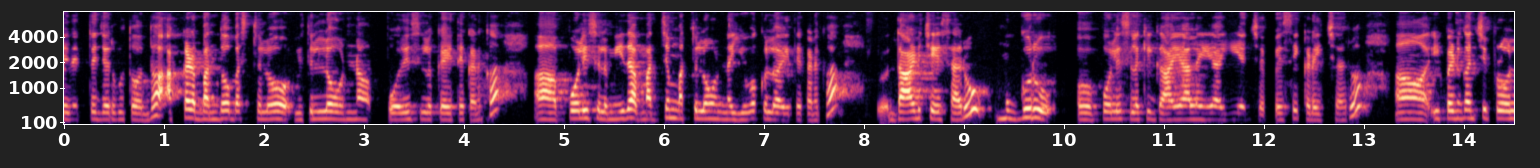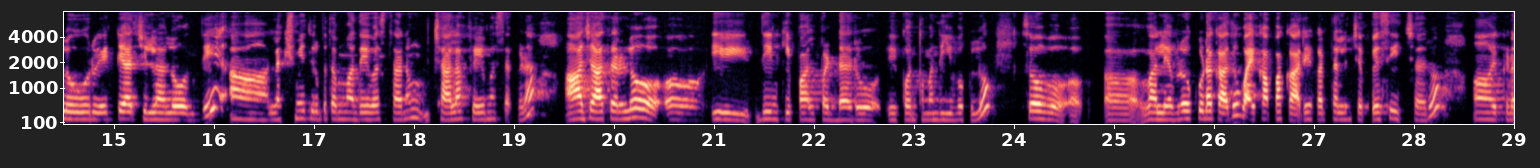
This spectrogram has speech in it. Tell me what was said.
ఏదైతే జరుగుతోందో అక్కడ బందోబస్తులో విధుల్లో ఉన్న పోలీసులకు అయితే కనుక ఆ, పోలీసుల మీద మద్యం మత్తులో ఉన్న యువకులు అయితే కనుక దాడి చేశారు. ముగ్గురు పోలీసులకి గాయాలయ్యాయి అని చెప్పేసి ఇక్కడ ఇచ్చారు. ఆ, ఈ పెనుగంచి ప్రోలూరు ఎన్టీఆర్ జిల్లాలో ఉంది. ఆ లక్ష్మీ తిరుపతమ్మ దేవస్థానం చాలా ఫేమస్ అక్కడ. ఆ జాతరలో ఈ దీనికి పాల్పడ్డారు కొంతమంది యువకులు. సో వాళ్ళు ఎవరో కూడా కాదు వైకాపా కార్యకర్తలు అని చెప్పేసి ఇచ్చారు. ఆ, ఇక్కడ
